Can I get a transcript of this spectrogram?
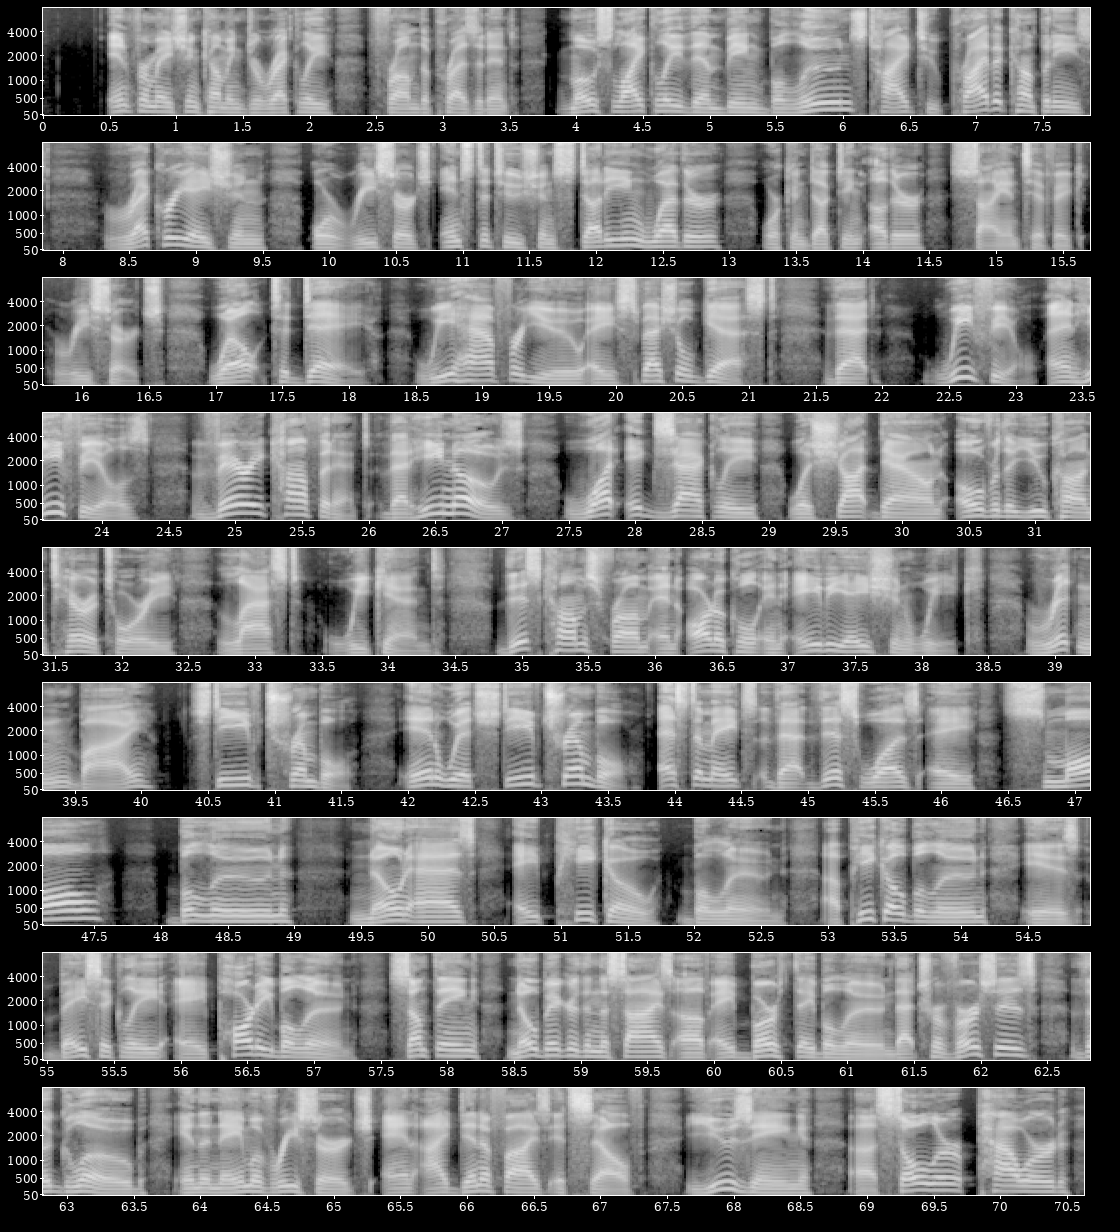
information coming directly from the president. Most likely, them being balloons tied to private companies recreation, or research institutions studying weather or conducting other scientific research. Well, today we have for you a special guest that we feel and he feels very confident that he knows what exactly was shot down over the Yukon territory last weekend. This comes from an article in Aviation Week written by Steve Trimble, in which Steve Trimble estimates that this was a small balloon known as a pico balloon. A pico balloon is basically a party balloon, something no bigger than the size of a birthday balloon that traverses the globe in the name of research and identifies itself using uh, solar powered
